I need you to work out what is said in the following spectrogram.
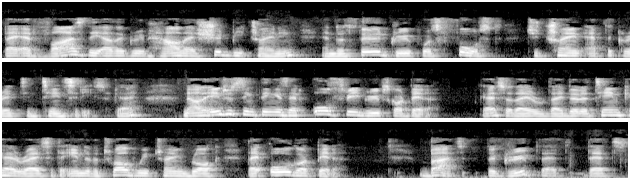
They advised the other group how they should be training, and the third group was forced to train at the correct intensities. Okay. Now the interesting thing is that all three groups got better. Okay, so they they did a 10k race at the end of a 12 week training block. They all got better, but the group that that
